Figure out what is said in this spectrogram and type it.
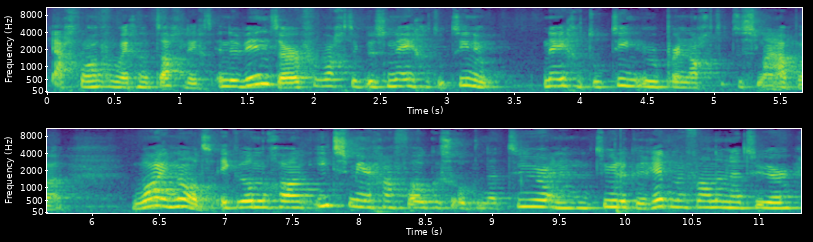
Ja, gewoon vanwege het daglicht. In de winter verwacht ik dus 9 tot 10 uur 9 tot 10 uur per nacht te slapen. Why not? Ik wil me gewoon iets meer gaan focussen op de natuur en het natuurlijke ritme van de natuur.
